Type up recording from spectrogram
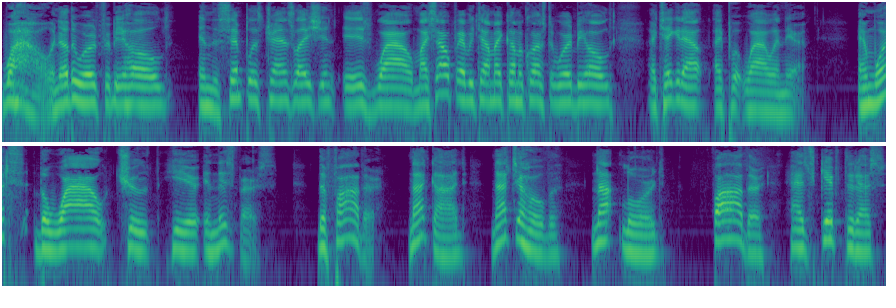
Wow. Another word for behold in the simplest translation is wow. Myself, every time I come across the word behold, I take it out, I put wow in there. And what's the wow truth here in this verse? The Father, not God, not Jehovah, not Lord, Father has gifted us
